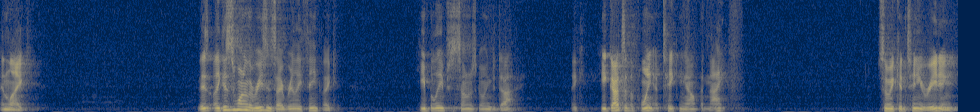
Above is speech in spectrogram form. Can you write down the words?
and like, this, like this is one of the reasons I really think like he believed his son was going to die. Like he got to the point of taking out the knife. So we continue reading.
